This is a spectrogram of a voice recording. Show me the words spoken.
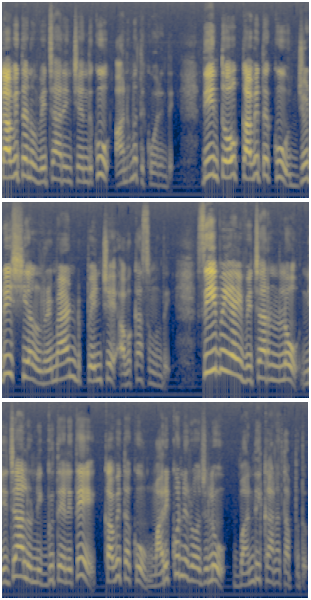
కవితను విచారించేందుకు అనుమతి కోరింది. దీంతో కవితకు జ్యుడిషియల్ రిమాండ్ పెంచే అవకాశం ఉంది. సిబిఐ విచారణలో నిజాలు నిగ్గు తేలితే కవితకు మరికొన్ని రోజులు బందీకాన తప్పదు.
